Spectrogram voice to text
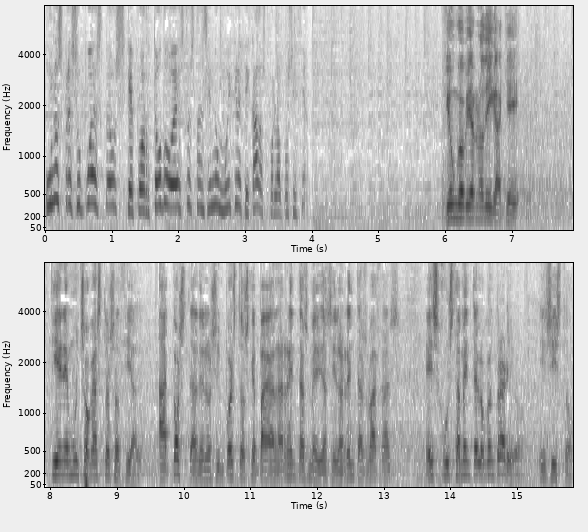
unos presupuestos que por todo esto están siendo muy criticados por la oposición. Que un gobierno diga que tiene mucho gasto social a costa de los impuestos que pagan las rentas medias y las rentas bajas es justamente lo contrario. Insisto,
